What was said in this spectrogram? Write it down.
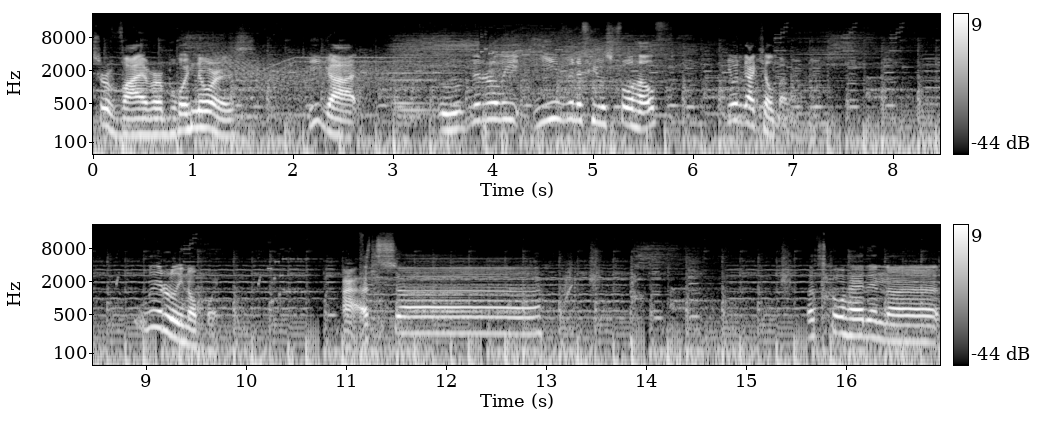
Survivor our boy Norris. He got literally, even if he was full health, he would have got killed by me. Literally no point. Alright, let's uh Let's go ahead and uh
